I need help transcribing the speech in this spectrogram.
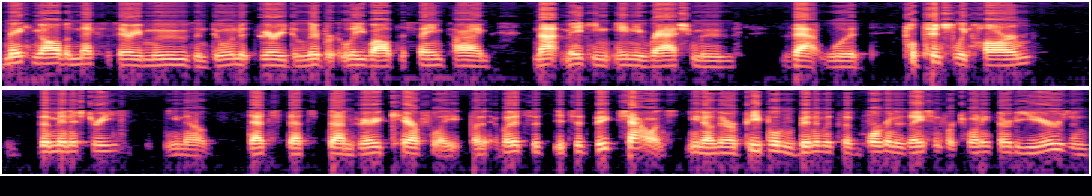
making all the necessary moves and doing it very deliberately while at the same time not making any rash moves that would potentially harm the ministry, you know, that's that's done very carefully, but but it's a it's a big challenge. You know, there are people who've been with the organization for 20, 30 years, and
